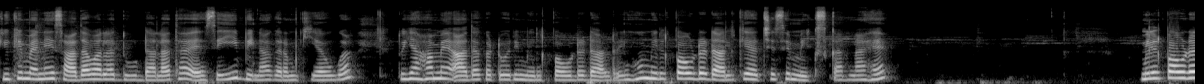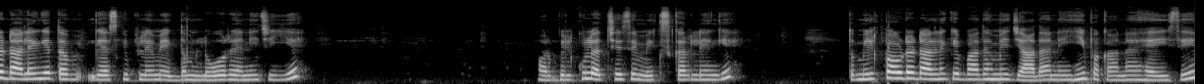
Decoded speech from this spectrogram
क्योंकि मैंने सादा वाला दूध डाला था, ऐसे ही बिना गर्म किया हुआ। तो यहाँ मैं आधा कटोरी मिल्क पाउडर डाल रही हूँ। मिल्क पाउडर डाल के अच्छे से मिक्स करना है। मिल्क पाउडर डालेंगे तब गैस की फ्लेम एकदम लो रहनी चाहिए और बिल्कुल अच्छे से मिक्स कर लेंगे। तो मिल्क पाउडर डालने के बाद हमें ज़्यादा नहीं पकाना है इसे।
